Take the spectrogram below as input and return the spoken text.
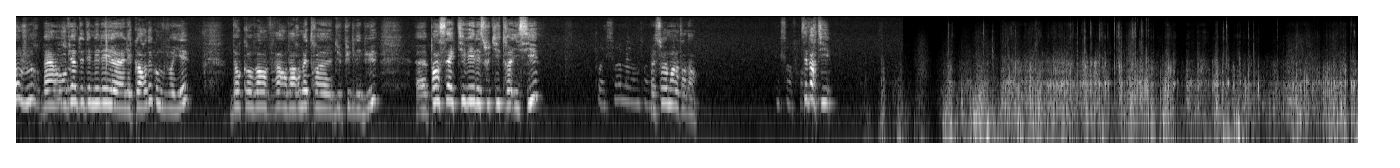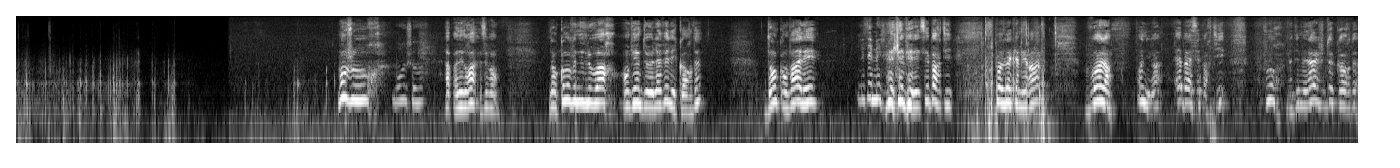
Bonjour, ben, on vient de démêler euh, les cordes, comme vous voyez. Donc on va, on va, on va remettre euh, depuis le début. Euh, pensez à activer les sous-titres ici, Pour être sûr et malentendu. pour et. C'est parti Bonjour Bonjour. Ah, prenez droit, c'est bon. Donc, comme vous venez de le voir, on vient de laver les cordes. Donc, on va aller Les aimés. les démêler. C'est parti. Je pose la caméra. Voilà, on y va. Et ben, c'est parti pour le démêlage de cordes.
